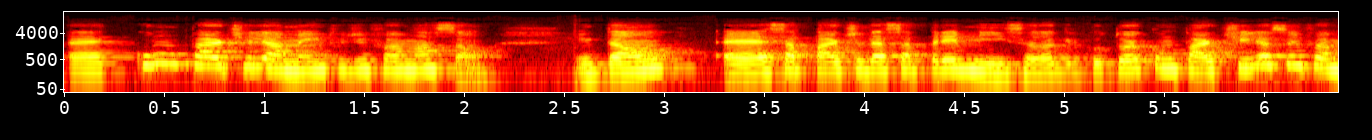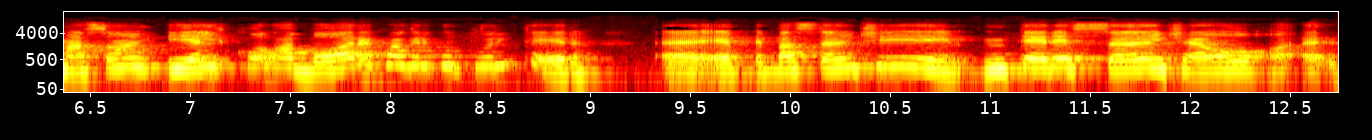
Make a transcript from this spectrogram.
é compartilhamento de informação. Então, é essa parte dessa premissa, o agricultor compartilha a sua informação e ele colabora com a agricultura inteira é, é, é bastante interessante, é, é,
